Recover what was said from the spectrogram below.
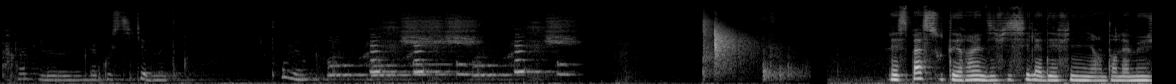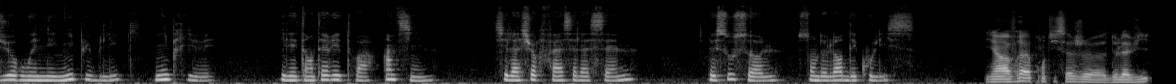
Par contre, l'acoustique, elle doit être trop bien. L'espace souterrain est difficile à définir dans la mesure où il n'est ni public ni privé. Il est un territoire intime. Si la surface est la scène, le sous-sol sont de l'ordre des coulisses. Il y a un vrai apprentissage euh, de la vie.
